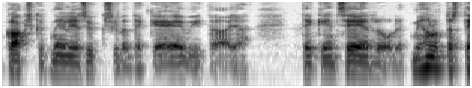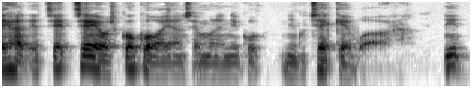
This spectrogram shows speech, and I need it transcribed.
24 syksyllä tekee Evitaa ja tekee C-rooli. Me haluttaisiin tehdä, että se, se olisi koko ajan semmoinen niin kuin, niin kuin Che Guevara. Niin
